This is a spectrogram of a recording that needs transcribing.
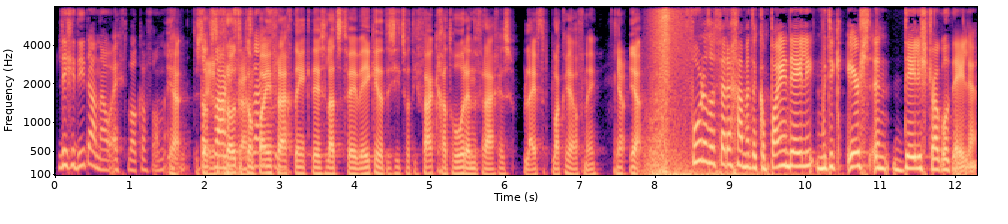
liggen die daar nou echt wakker van? Ja, En dus dat is de maakt grote campagnevraag, denk ik, deze laatste twee weken. Dat is iets wat hij vaker gaat horen. En de vraag is, blijft het plakken, ja of nee? Ja. ja. Voordat we verder gaan met de campagne daily, moet ik eerst een daily struggle delen.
